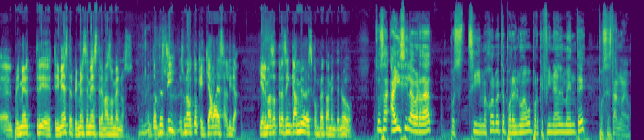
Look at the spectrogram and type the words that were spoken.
el primer tri- trimestre, el primer semestre más o menos. Entonces sí, es un auto que ya va de salida. Y el Mazda 3 en cambio es completamente nuevo. Entonces ahí sí la verdad, pues sí, mejor vete por el nuevo porque finalmente, pues está nuevo.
